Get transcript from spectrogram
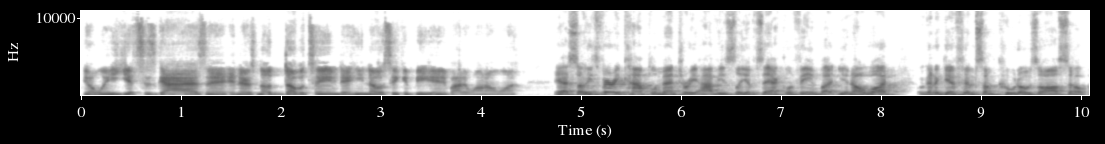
you know, when he gets his guys and, and there's no double team, then he knows he can beat anybody one on one. Yeah, so he's very complimentary, obviously, of Zach LaVine, But you know what? We're going to give him some kudos also.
